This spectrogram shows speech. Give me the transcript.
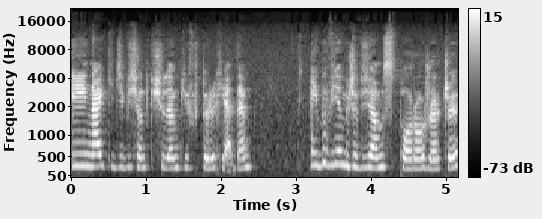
i Nike 97, w których jadę. Jakby wiem, że wzięłam sporo rzeczy,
